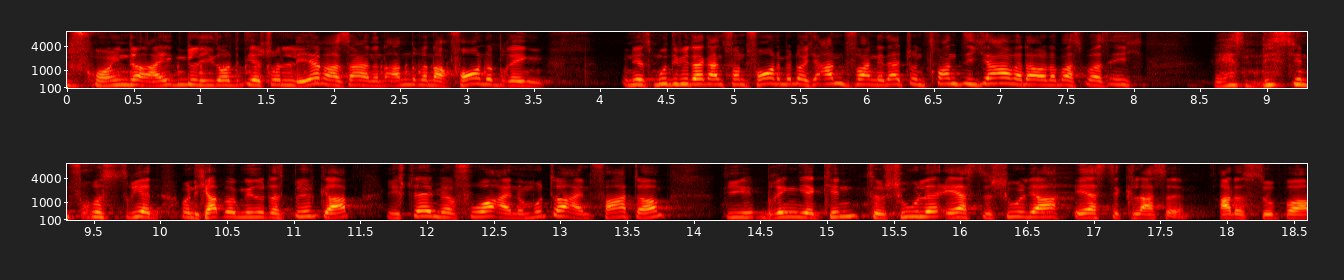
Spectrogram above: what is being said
Freunde, eigentlich solltet ihr schon Lehrer sein und andere nach vorne bringen. Und jetzt muss ich wieder ganz von vorne mit euch anfangen. Ihr seid schon 20 Jahre da oder was weiß ich. Er ist ein bisschen frustriert. Und ich habe irgendwie so das Bild gehabt, ich stelle mir vor, eine Mutter, ein Vater, die bringen ihr Kind zur Schule, erstes Schuljahr, erste Klasse. Alles super.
